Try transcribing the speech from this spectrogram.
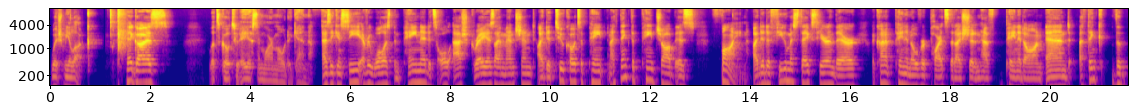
Wish me luck. Hey guys, let's go to ASMR mode again. As you can see, every wall has been painted. It's all ash gray, as I mentioned. I did two coats of paint, and I think the paint job is fine. I did a few mistakes here and there. I kind of painted over parts that I shouldn't have painted on. And I think the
